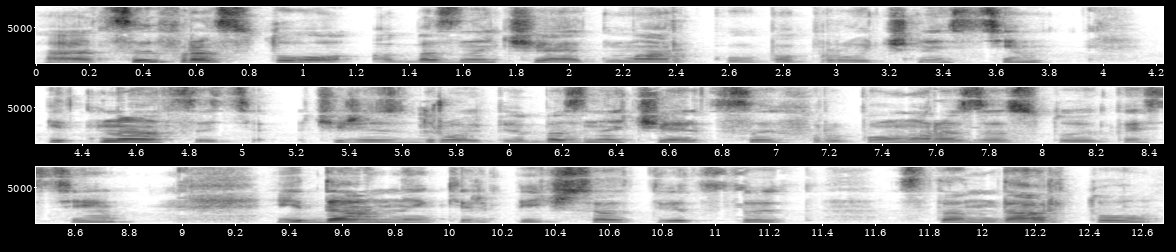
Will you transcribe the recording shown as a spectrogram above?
А, цифра 100 обозначает марку по прочности. 15 через дробь обозначает цифру по морозостойкости. И данный кирпич соответствует стандарту,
